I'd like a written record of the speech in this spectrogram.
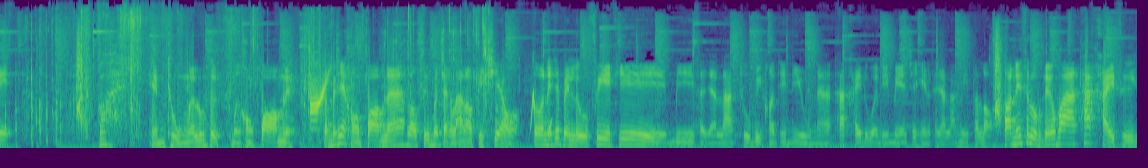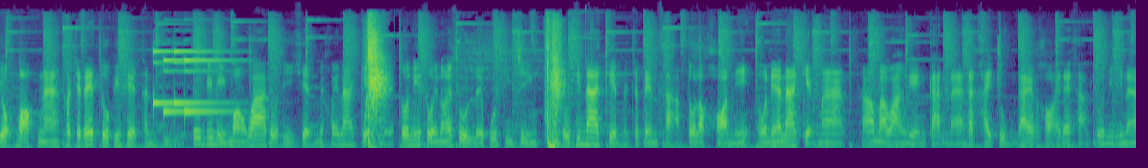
เห็นถุงแล้วรู้สึกเหมือนของปลอมเลย แต่ไม่ใช่ของปลอมนะ เราซื้อมาจากร้านออฟฟิเชียล ตัวนี้จะเป็นลูฟี่ที่มีสัญลักษณ์ to be continue นะ ถ้าใครดูอนิเมะจะเห็นสัญลักษณ์นี้ตลอด ตอนนี้สรุปได้ว่าถ้าใครซื้อยกบล็อกนะ ก็จะได้ตัวพิเศษทันที ซึ่งพี่หมิงมองว่าตัวทีเขียนไม่ค่อยน่าเก็บเลย ตัวนี้สวยน้อยสุดเลยพูดจริง ๆ ตัวที่น่าเก็บเนี่ยจะเป็น 3 ตัวละครนี้ ตัวนี้น่าเก็บมาก ถ้าเอามาวางเรียงกันนะ ถ้าใครจุ่มได้ก็ขอให้ได้ 3 ตัวนี้นะ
